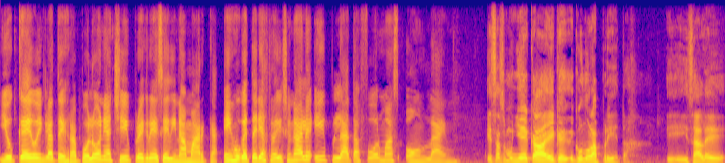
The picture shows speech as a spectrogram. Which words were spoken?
UK o Inglaterra, Polonia, Chipre, Grecia y Dinamarca, en jugueterías tradicionales y plataformas online. Esas muñecas es que, uno las aprieta y, sale...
